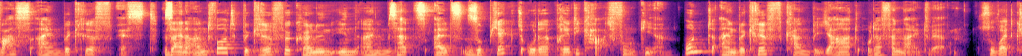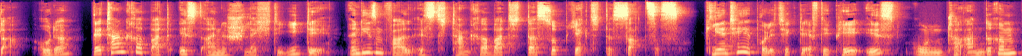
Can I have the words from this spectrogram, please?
was ein Begriff ist. Seine Antwort, Begriffe können in einem Satz als Subjekt oder Prädikat fungieren. Und ein Begriff kann bejaht oder verneint werden. Soweit klar, oder? Der Tankrabatt ist eine schlechte Idee. In diesem Fall ist Tankrabatt das Subjekt des Satzes. Klientelpolitik der FDP ist unter anderem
